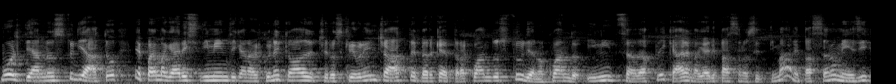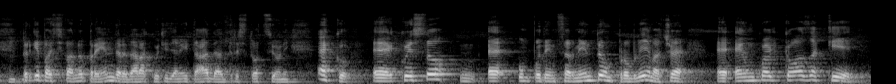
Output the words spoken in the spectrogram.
Molti hanno studiato e poi magari si dimenticano alcune cose ce lo scrivono in chat perché tra quando studiano quando iniziano ad applicare magari passano settimane passano mesi perché poi si fanno prendere dalla quotidianità e da altre situazioni. Ecco eh, questo mh, è un potenzialmente un problema cioè è, è un qualcosa che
